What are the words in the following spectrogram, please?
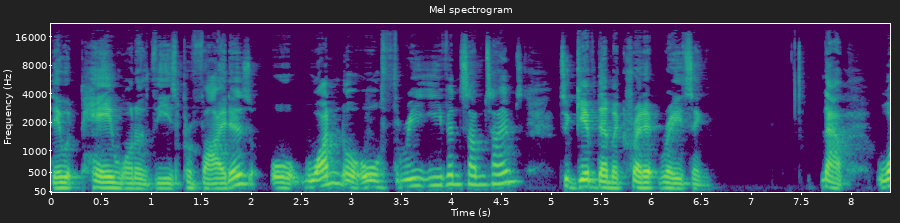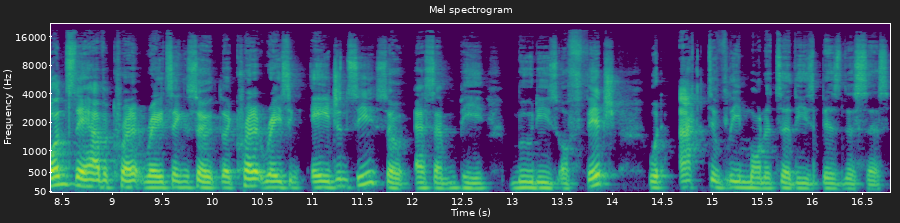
they would pay one of these providers, or one or all three, even sometimes, to give them a credit rating. Now, once they have a credit rating, so the credit rating agency, so S&P, Moody's, or Fitch, would actively monitor these businesses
